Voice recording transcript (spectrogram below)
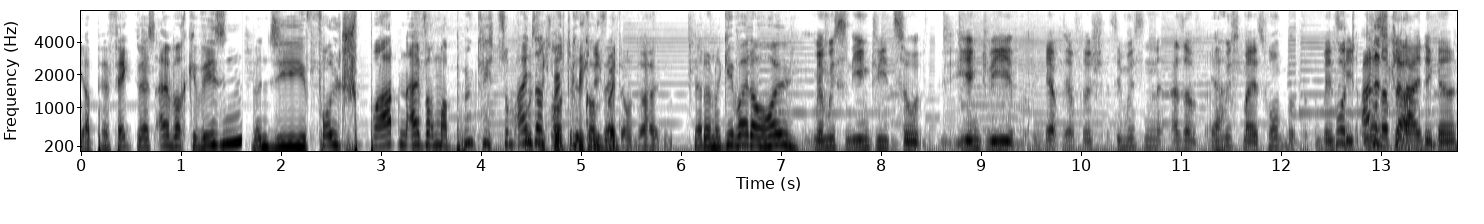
Ja, perfekt wäre es einfach gewesen, wenn sie voll Spaten einfach mal pünktlich zum Gut, ich Einsatzort möchte mich gekommen nicht wären. weiter unterhalten. Ja, dann geh weiter heulen. Wir müssen irgendwie zu, irgendwie, ja, ja frisch, Sie müssen, also, Ja. müssen wir jetzt rum, wenn es geht, alles ohne klar. beleidigen,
